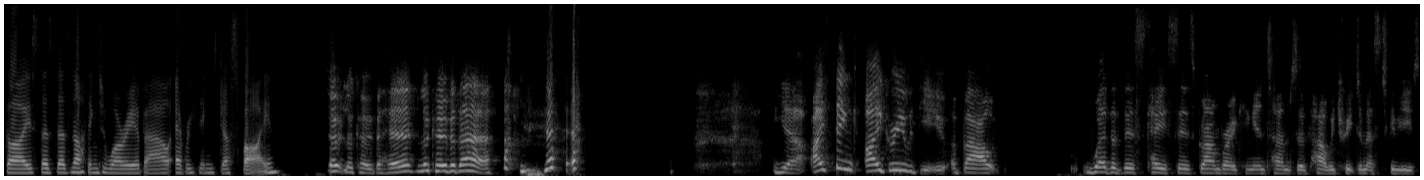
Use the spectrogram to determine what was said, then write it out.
guys there's there's nothing to worry about. Everything's just fine. Don't look over here. Look over there. Yeah i think i agree with you about whether this case is groundbreaking in terms of how we treat domestic abuse.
